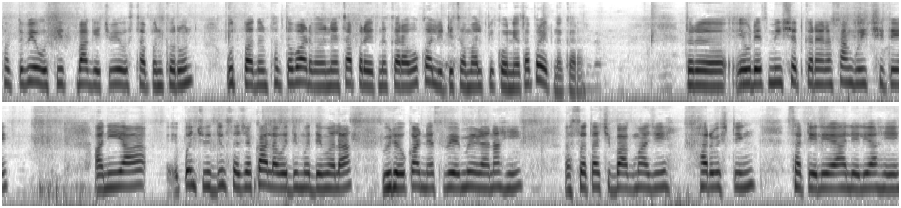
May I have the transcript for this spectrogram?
फक्त व्यवस्थित बागेचे व्यवस्थापन करून उत्पादन फक्त वाढवण्याचा प्रयत्न करा व क्वालिटीचा माल पिकवण्याचा प्रयत्न करा. तर एवढेच मी शेतकऱ्यांना सांगू इच्छिते. आणि या पंचवीस दिवसाच्या कालावधीमध्ये मला व्हिडिओ काढण्यास वेळ मिळाला नाही. स्वतःची बाग माझी हार्वेस्टिंगसाठी आलेली आहे.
